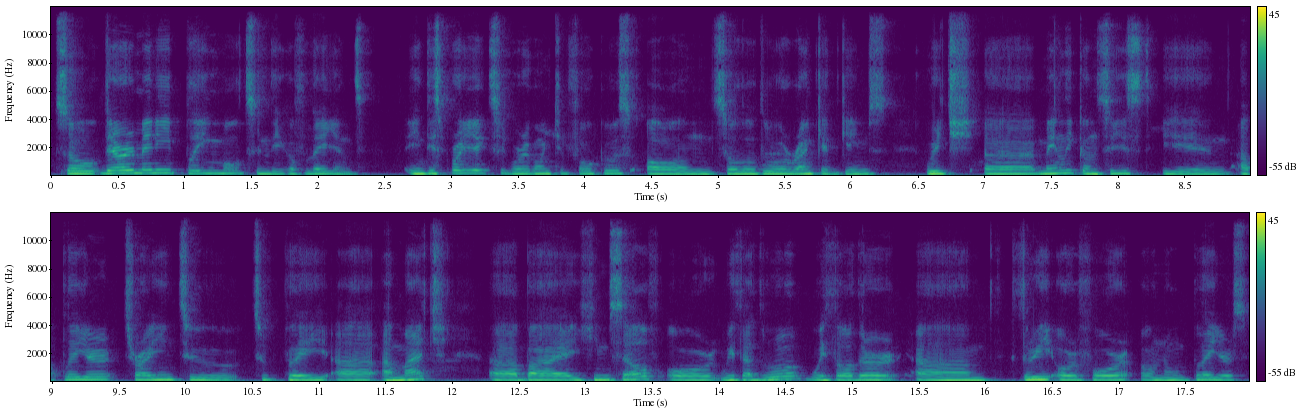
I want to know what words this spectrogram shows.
So there are many playing modes in League of Legends. In this project, we're going to focus on solo duo ranked games which uh, mainly consists in a player trying to, to play uh, a match uh, by himself or with a duo with other um, three or four unknown players.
